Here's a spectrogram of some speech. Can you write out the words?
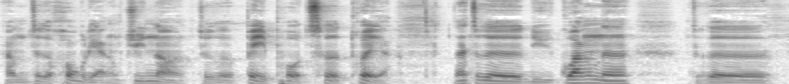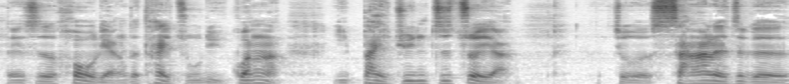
他们这个后梁军哦，这个被迫撤退啊。那这个吕光呢？这个等于是后梁的太祖吕光啊，以败军之罪啊，就杀了这个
